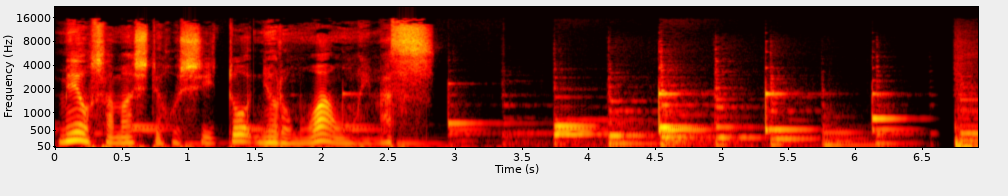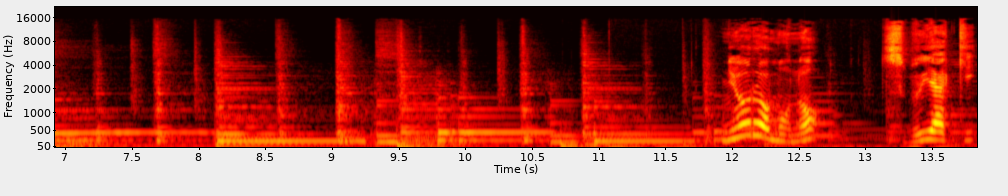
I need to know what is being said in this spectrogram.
目を覚ましてほしいとニョロモは思います。ロモのつぶやき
